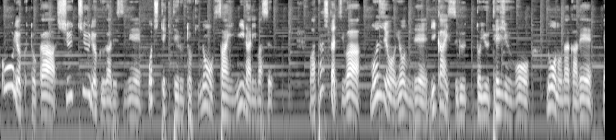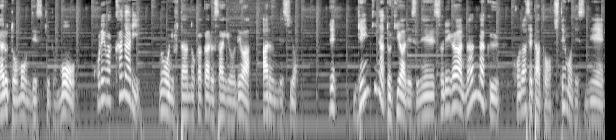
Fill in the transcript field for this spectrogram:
考力とか集中力がですね、落ちてきてる時のサインになります。私たちは文字を読んで理解するという手順を脳の中でやると思うんですけども、これはかなり脳に負担のかかる作業ではあるんですよ。で、元気な時はですね、それが難なくこなせたとしてもですね、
